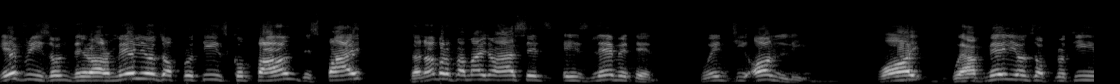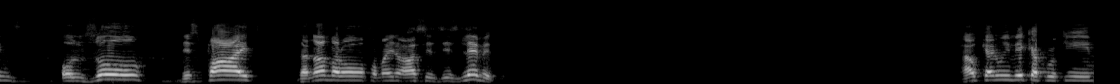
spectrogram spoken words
Every reason, there are millions of proteins compound despite the number of amino acids is limited, 20 only. Why? We have millions of proteins, although despite the number of amino acids is limited. How can we make a protein?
